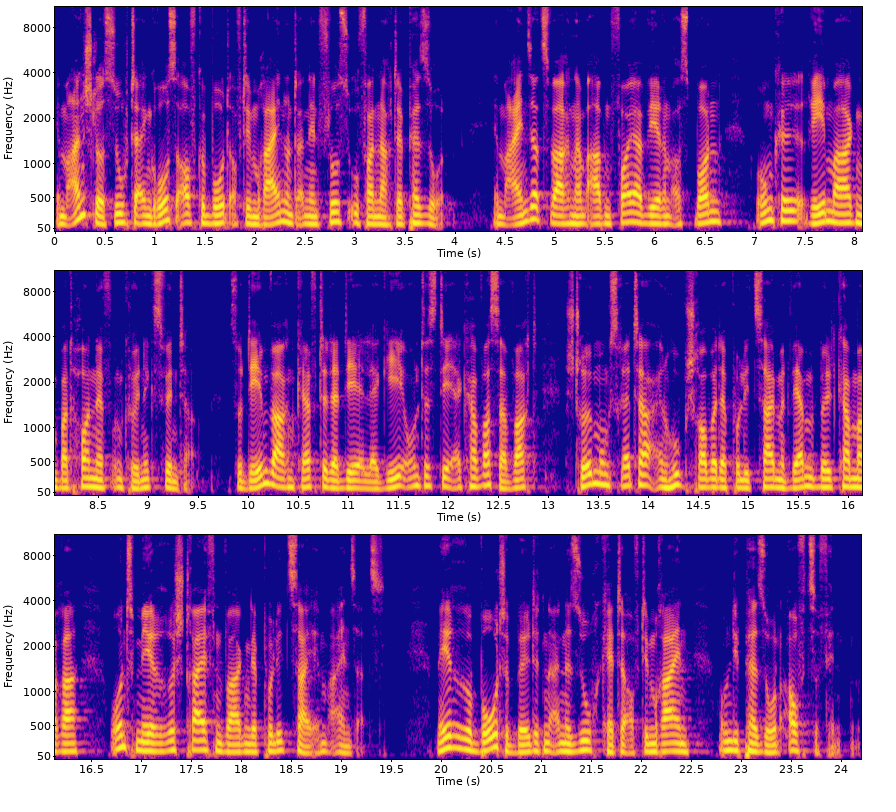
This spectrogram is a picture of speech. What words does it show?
Im Anschluss suchte ein Großaufgebot auf dem Rhein und an den Flussufern nach der Person. Im Einsatz waren am Abend Feuerwehren aus Bonn, Unkel, Remagen, Bad Honnef und Königswinter. Zudem waren Kräfte der DLRG und des DRK Wasserwacht, Strömungsretter, ein Hubschrauber der Polizei mit Wärmebildkamera und mehrere Streifenwagen der Polizei im Einsatz. Mehrere Boote bildeten eine Suchkette auf dem Rhein, um die Person aufzufinden.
